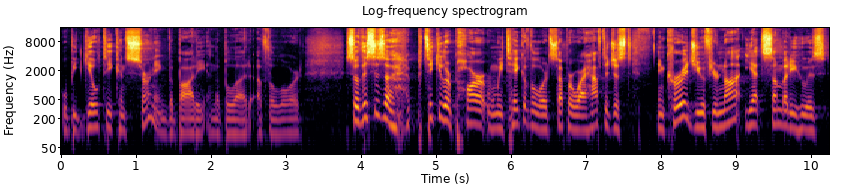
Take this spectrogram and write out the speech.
will be guilty concerning the body and the blood of the Lord. So, this is a particular part when we take of the Lord's Supper where I have to just encourage you, if you're not yet somebody who is,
